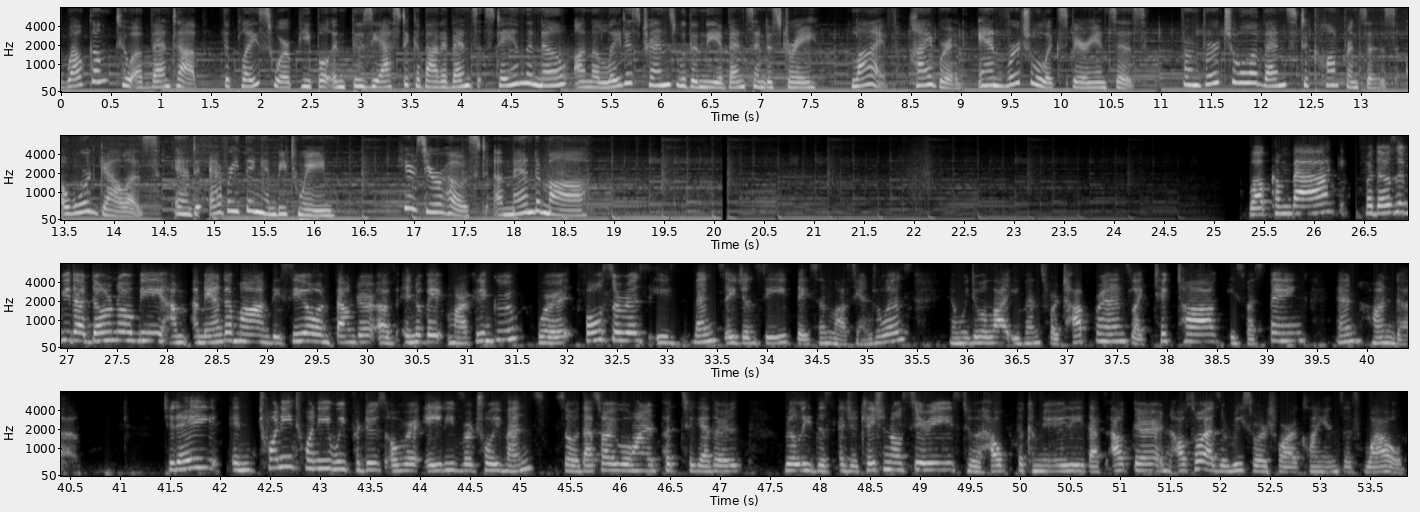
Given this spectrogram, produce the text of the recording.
Welcome to Event Up, the place where people enthusiastic about events stay in the know on the latest trends within the events industry. Live, hybrid, and virtual experiences. From virtual events to conferences, award galas, and everything in between. Here's your host, Amanda Ma. Welcome back. For those of you that don't know me, I'm Amanda Ma. I'm the CEO and founder of Innovate Marketing Group. We're a full service events agency based in Los Angeles. And we do a lot of events for top brands like TikTok, East West Bank, and Honda. Today in 2020, we produced over 80 virtual events. So that's why we want to put together really this educational series to help the community that's out there and also as a resource for our clients as well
